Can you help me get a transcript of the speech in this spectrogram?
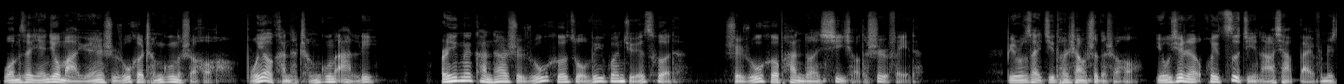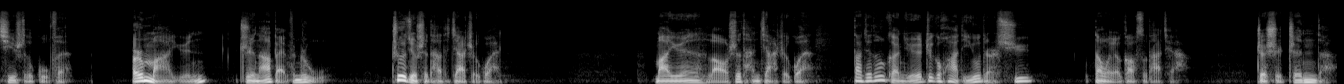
我们在研究马云是如何成功的时候，不要看他成功的案例，而应该看他是如何做微观决策的，是如何判断细小的是非的。比如在集团上市的时候，有些人会自己拿下百分之七十的股份，而马云只拿百分之五，这就是他的价值观。马云老是谈价值观，大家都感觉这个话题有点虚，但我要告诉大家，这是真的，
